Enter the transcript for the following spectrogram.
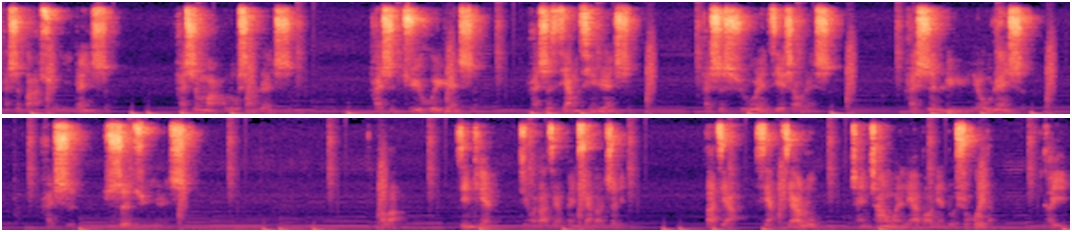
还是大学里认识，还是马路上认识，还是聚会认识，还是相亲认识，还是熟人介绍认识，还是旅游认识，还是社群认识？好了，今天就和大家分享到这里。大家想加入陈昌文恋爱宝典读书会的，可以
